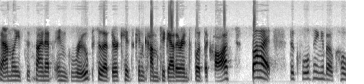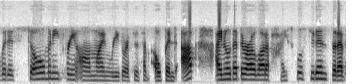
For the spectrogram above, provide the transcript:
families to sign up in groups so that their kids can come together and split the cost. But the cool thing about COVID is so many free online resources have opened up. I know that there are a lot of high school students that have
